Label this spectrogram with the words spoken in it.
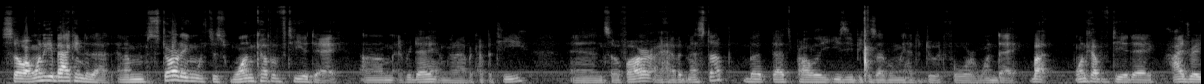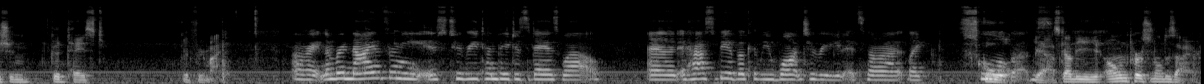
so I want to get back into that, and I'm starting with just one cup of tea a day. Um, every day, I'm gonna have a cup of tea. And so far, I haven't messed up, but that's probably easy because I've only had to do it for one day. But one cup of tea a day, hydration, good taste, good for your mind. All right, number nine for me is to read 10 pages a day as well. And it has to be a book that we want to read. It's not like school, books. Yeah, it's got to be your own personal desire.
